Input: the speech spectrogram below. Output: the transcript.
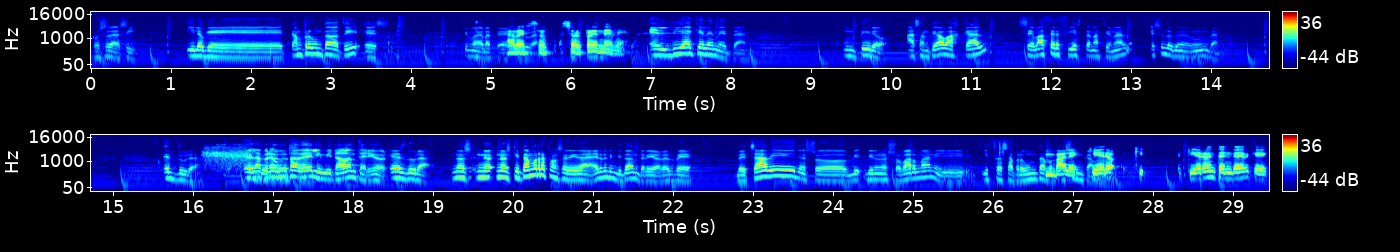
cosas así. Y lo que te han preguntado a ti es... Qué más gracia. A ver, sor- sorpréndeme. El día que le metan un tiro a Santiago Abascal, ¿se va a hacer fiesta nacional? Eso es lo que me preguntan. Es dura. Es la dura, pregunta del invitado anterior. Es dura. Nos, no- nos quitamos responsabilidad, es del invitado anterior, es de, de Xavi, nuestro, vino nuestro barman y hizo esa pregunta. Vale, quiero, qui- quiero entender que,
